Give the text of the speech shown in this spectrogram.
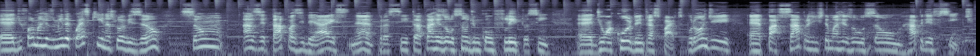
é, de forma resumida, quais que, na sua visão, são as etapas ideais, né, para se tratar a resolução de um conflito, assim, é, de um acordo entre as partes? Por onde é, passar para a gente ter uma resolução rápida e eficiente?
